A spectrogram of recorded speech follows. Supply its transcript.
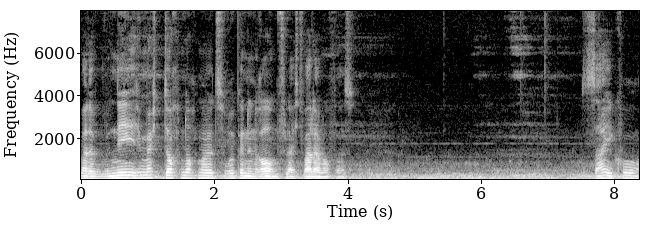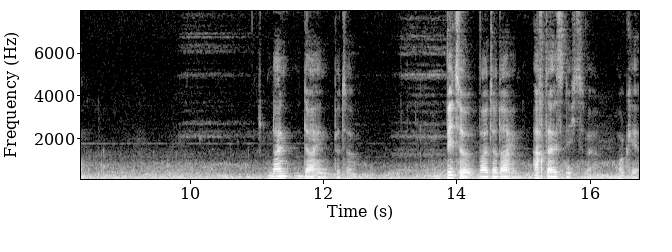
Warte, nee, ich möchte doch noch mal zurück in den Raum. Vielleicht war da noch was. Psycho. Nein, dahin, bitte. Bitte weiter dahin. Ach, da ist nichts mehr. Okay.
